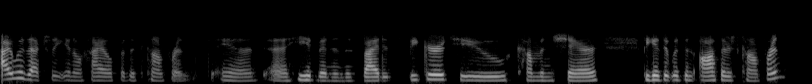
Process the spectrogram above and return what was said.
I was actually in Ohio for this conference, and uh, he had been an invited speaker to come and share because it was an authors conference,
